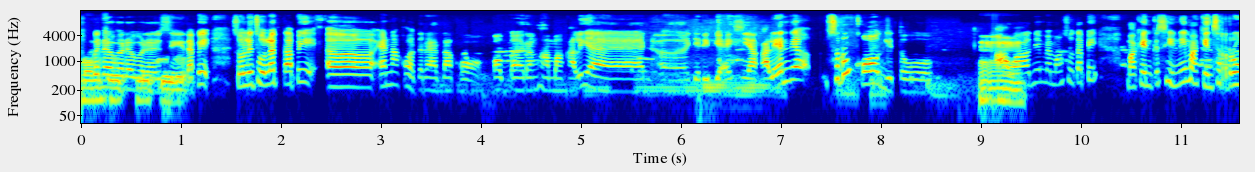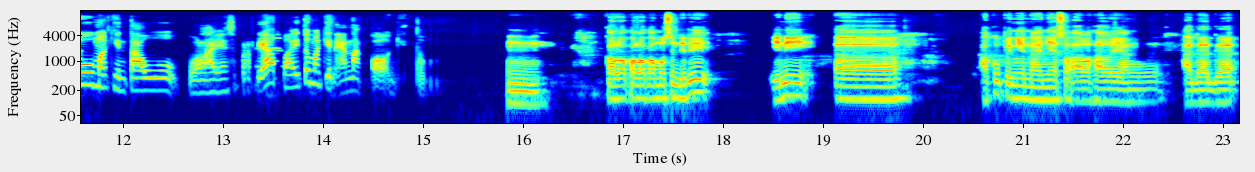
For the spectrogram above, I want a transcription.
Bener-bener bener sih, tapi sulit-sulit tapi uh, enak kok ternyata kok, kok bareng sama kalian, uh, jadi biasanya kalian ya seru kok gitu. Hmm. Awalnya memang sulit tapi makin ke sini makin seru, makin tahu polanya seperti apa, itu makin enak kok gitu. Hmm. Kalau kalau kamu sendiri ini uh, aku pengen nanya soal hal yang agak-agak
